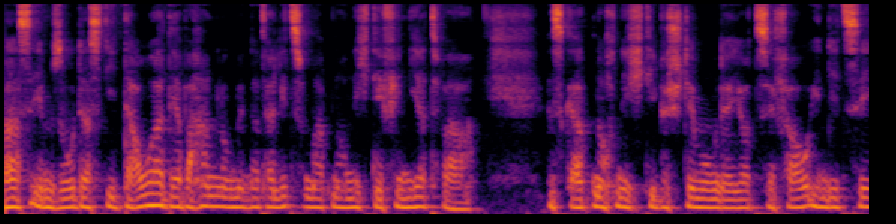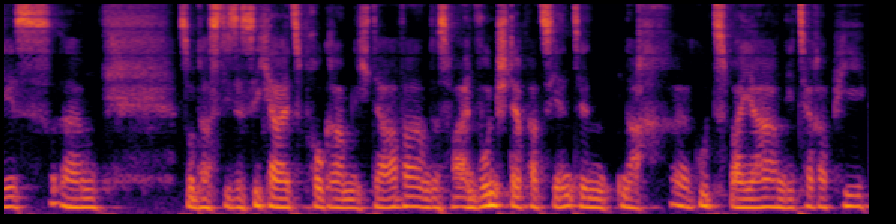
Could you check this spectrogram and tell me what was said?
war es eben so, dass die Dauer der Behandlung mit Natalizumab noch nicht definiert war. Es gab noch nicht die Bestimmung der JCV-Indizes, ähm, so dass dieses Sicherheitsprogramm nicht da war. Und es war ein Wunsch der Patientin, nach äh, gut zwei Jahren die Therapie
